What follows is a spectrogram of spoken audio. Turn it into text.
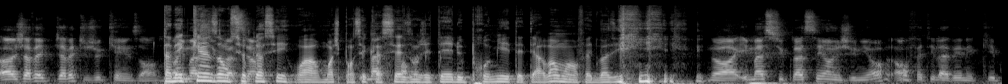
Euh, j'avais, j'avais toujours 15 ans. T'avais Non, il m'a 15 ans surclassé Waouh, moi je pensais qu'à m'a- 16 ans j'étais le premier, t'étais avant moi en fait, vas-y. Non, il m'a surclassé en junior. En fait, il avait une équipe,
